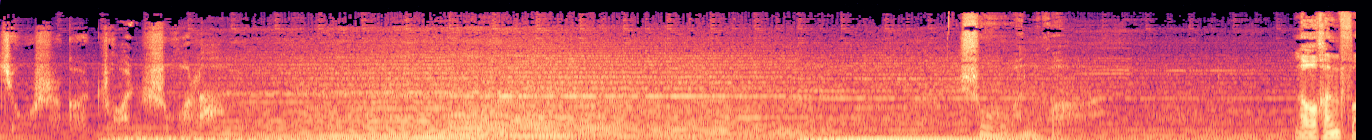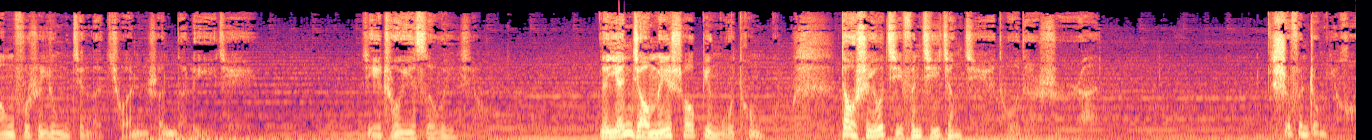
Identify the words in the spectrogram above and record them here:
就是传说了。说完话，老韩仿佛是用尽了全身的力气，挤出一丝微笑。那眼角眉梢并无痛苦，倒是有几分即将解脱的释然。十分钟以后，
